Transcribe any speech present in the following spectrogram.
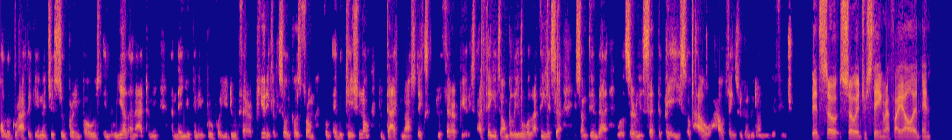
holographic images superimposed in real anatomy, and then you can improve what you do therapeutically. So it goes from, from educational to diagnostics to therapeutics. I think it's unbelievable. I think it's, it's something that will certainly set the pace of how, how things are going to be done in the future it's so so interesting rafael and and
